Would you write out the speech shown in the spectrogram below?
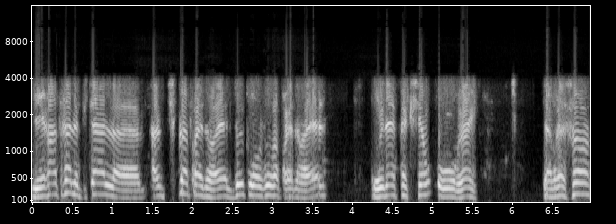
Il est rentré à l'hôpital euh, un petit peu après Noël, deux, trois jours après Noël, pour une infection au rein. Après ça,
